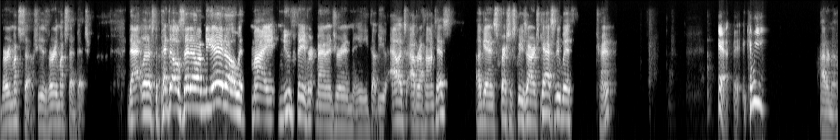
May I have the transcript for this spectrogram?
Very much so. She is very much that bitch. That led us to Penta El Zero and Miedo with my new favorite manager in AEW, Alex Abrahantes, against Freshly Squeezed Orange Cassidy with Trent. Yeah. Can we I don't know.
